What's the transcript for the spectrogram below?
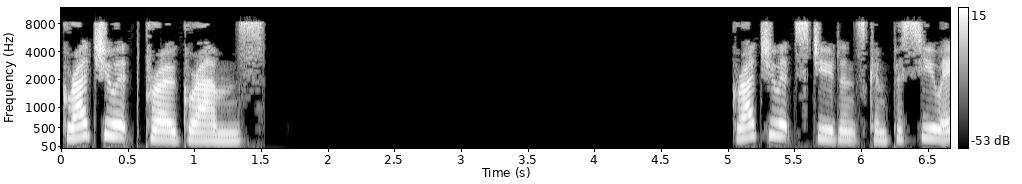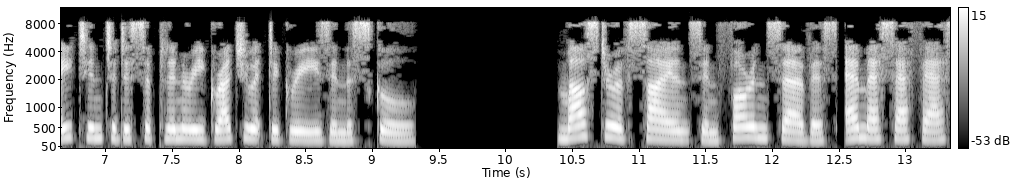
Graduate programs Graduate students can pursue eight interdisciplinary graduate degrees in the school. Master of Science in Foreign Service MSFS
